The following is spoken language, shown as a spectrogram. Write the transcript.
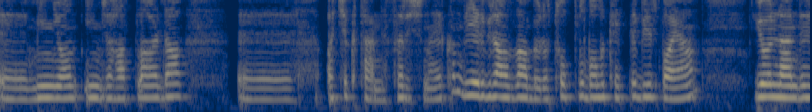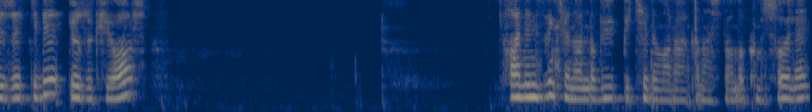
e, minyon ince hatlarda e, açık tenli sarışına yakın. Diğeri biraz daha böyle toplu balık etli bir bayan yönlendirecek gibi gözüküyor. Hanenizin kenarında büyük bir kedi var arkadaşlar. Bakın şöyle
